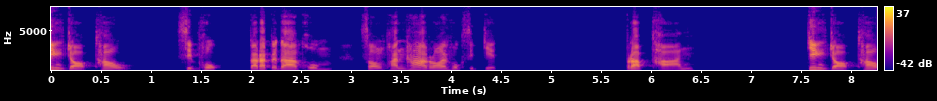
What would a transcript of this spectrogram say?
จิ้งจอกเท่า 16 กรกฎาคม 2567 ปรับฐาน จิ้งจอกเท่า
